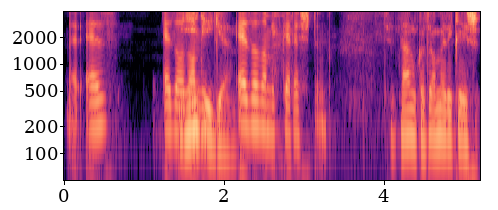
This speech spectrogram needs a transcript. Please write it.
Mert ez, ez, az, Így amit, igen. ez az, amit kerestünk. Nálunk az Amerika és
